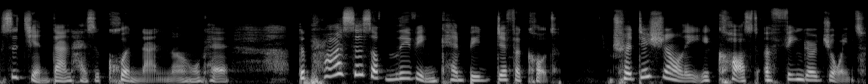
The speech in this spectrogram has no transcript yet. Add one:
是简单还是困难呢？OK，the process of leaving can be difficult. Traditionally, it cost a finger joint.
